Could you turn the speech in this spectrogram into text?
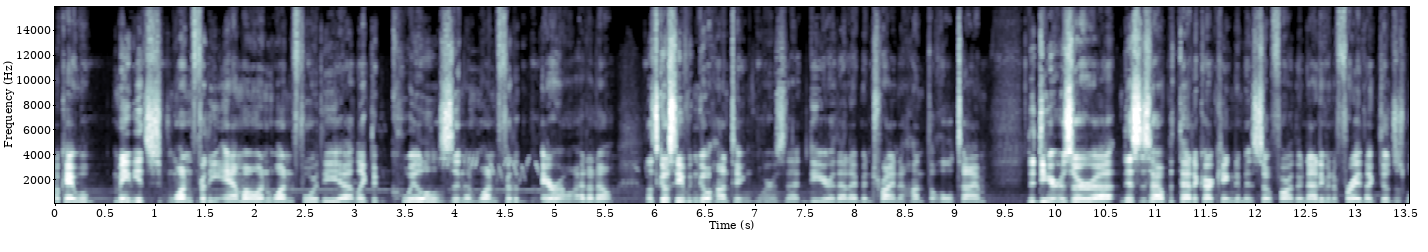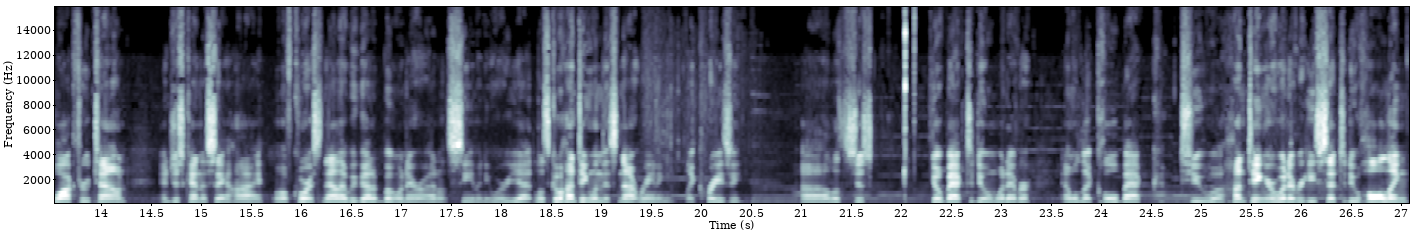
Okay, well, maybe it's one for the ammo and one for the, uh, like, the quills and one for the arrow? I don't know. Let's go see if we can go hunting. Where's that deer that I've been trying to hunt the whole time? The deers are, uh, this is how pathetic our kingdom is so far. They're not even afraid. Like, they'll just walk through town and just kind of say hi. Well, of course, now that we've got a bow and arrow, I don't see them anywhere yet. Let's go hunting when it's not raining like crazy. Uh, let's just go back to doing whatever, and we'll let Cole back to uh, hunting or whatever he's set to do, hauling,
